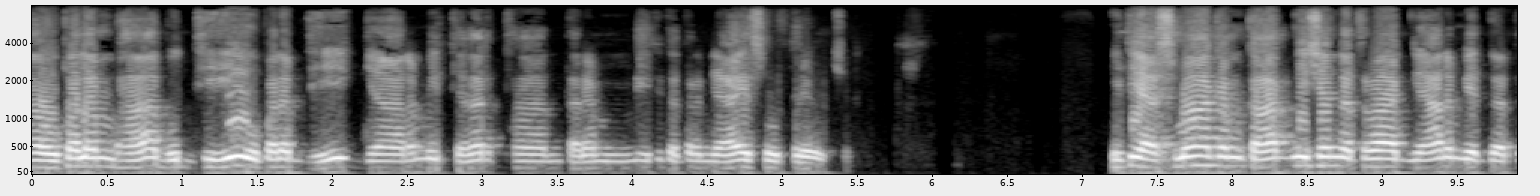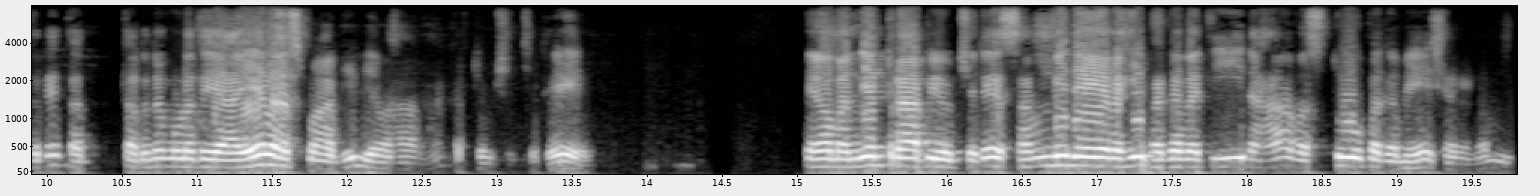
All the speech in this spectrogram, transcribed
उपलम्भः बुद्धिः उपलब्धिः ज्ञानम् इत्यनर्थान्तरम् इति तत्र न्यायसूत्रे उच्यते। इति अस्माकं काग्निशन् अथवा ज्ञानं यद्वर्तते, तत् तदनुगुणतया एव अस्माभिः व्यवहारः कर्तुं शक्यते। एवम् अन्यत्रापि उच्यते संविदेव हि भगवती नः वस्तूपगमे शरणम्।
